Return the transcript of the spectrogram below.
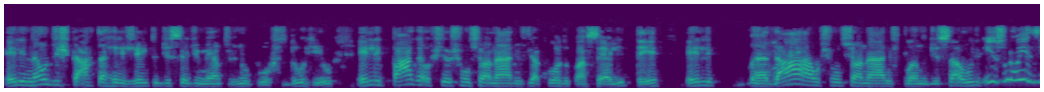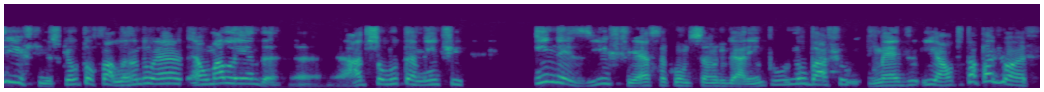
ele não descarta rejeito de sedimentos no curso do rio, ele paga os seus funcionários de acordo com a CLT, ele é, dá aos funcionários plano de saúde. Isso não existe. Isso que eu estou falando é, é uma lenda. É, absolutamente inexiste essa condição de garimpo no baixo, médio e alto Tapajós.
